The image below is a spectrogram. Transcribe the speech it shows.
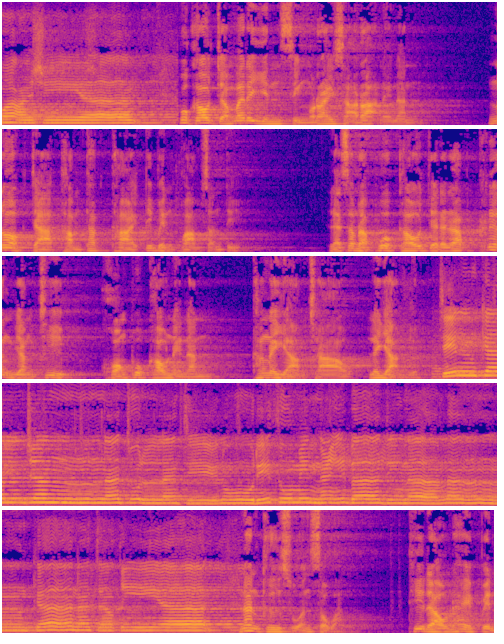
وعشيا พวกเขาจะไม่ได้ยินสิ่งไร้สาระในนั้น นอกจากคำทักทายที่เป็นความสันติ และสำหรับพวกเขาจะได้รับเครื่องยังชีพของพวกเขาในนั้น ทั้งในยามเช้าและยามเย็น تلك الجنة التي نورث من عبادنا من كان تقيا นั่นคือสวนสวรรค์ที่เราได้เป็น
